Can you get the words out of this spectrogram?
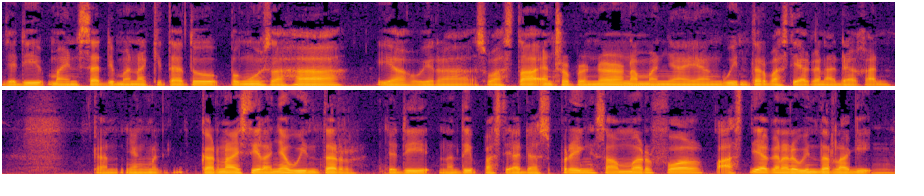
Jadi mindset di mana kita tuh pengusaha, ya wira swasta, entrepreneur namanya yang winter pasti akan ada kan. Kan yang karena istilahnya winter. Jadi nanti pasti ada spring, summer, fall, pasti akan ada winter lagi. Hmm.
